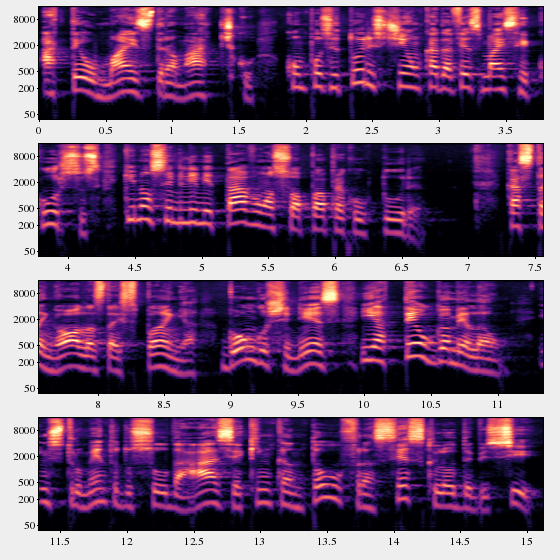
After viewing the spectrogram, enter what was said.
até o mais dramático, compositores tinham cada vez mais recursos que não se limitavam à sua própria cultura. Castanholas da Espanha, gongo chinês e até o gamelão, instrumento do sul da Ásia que encantou o francês Claude Debussy.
